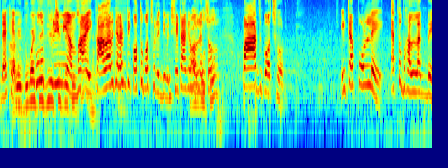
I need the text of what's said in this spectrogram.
দেখেন আমি দুবাইতে গিয়েছি প্রিমিয়াম ভাই কালার গ্যারান্টি কত বছরের দিবেন সেটা আগে পাঁচ বলেন তো। বছর। পাঁচ বছর। এটা পড়লে এত ভালো লাগবে।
